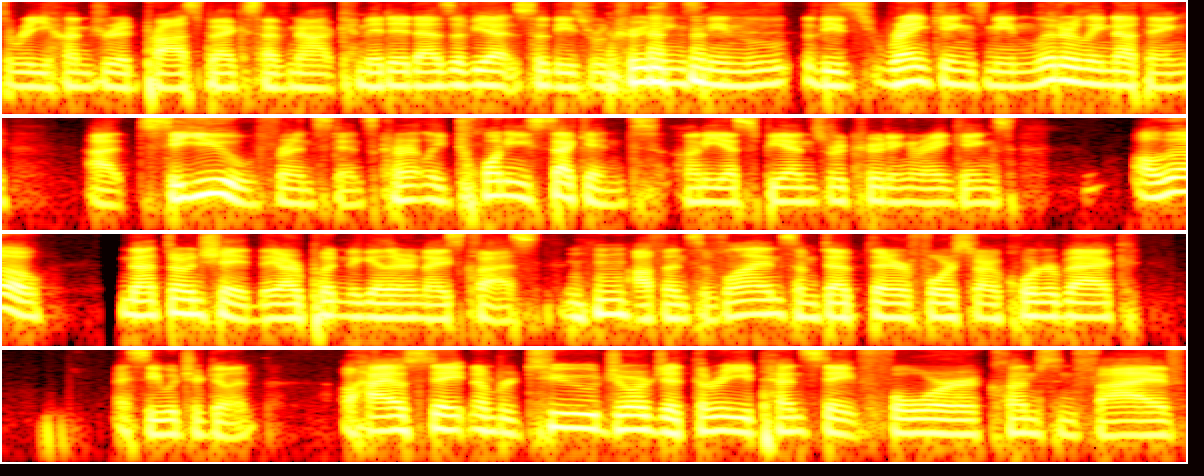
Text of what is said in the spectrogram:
300 prospects have not committed as of yet. So these recruitings mean these rankings mean literally nothing. Uh, CU, for instance, currently 22nd on ESPN's recruiting rankings. Although not throwing shade, they are putting together a nice class. Mhm. Offensive line, some depth there, four star quarterback. I see what you're doing. Ohio State number two, Georgia three, Penn State four, Clemson five,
